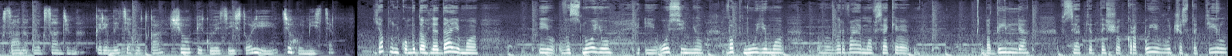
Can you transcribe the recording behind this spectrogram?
Оксана Олександрівна, керівниця гуртка, що опікується історією цього місця. Яблуньку ми доглядаємо і весною, і осінню, вапнуємо, е, вириваємо всяке бадилля, всяке те, що крапиву, чистотіл.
